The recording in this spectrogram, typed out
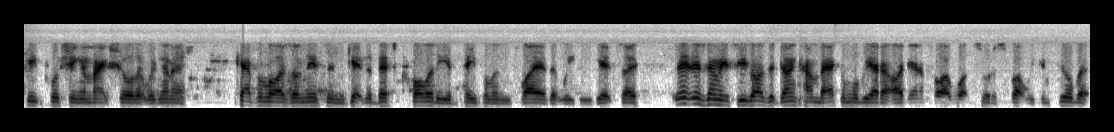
keep pushing and make sure that we're going to capitalise on this and get the best quality of people and player that we can get. So there's going to be a few guys that don't come back, and we'll be able to identify what sort of spot we can fill. But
